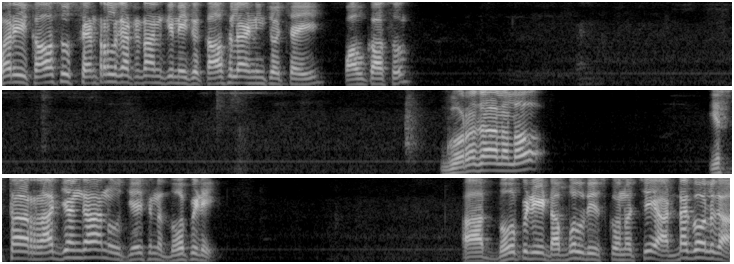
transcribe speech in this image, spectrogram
మరి కాసు సెంట్రల్ కట్టడానికి నీకు కాసు ల్యాండ్ నుంచి వచ్చాయి? పావు కాసు? గురజాలలో ఇష్టారాజ్యంగా నువ్వు చేసిన దోపిడీ. ఆ దోపిడీ డబ్బులు తీసుకొని వచ్చి అడ్డగోలుగా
